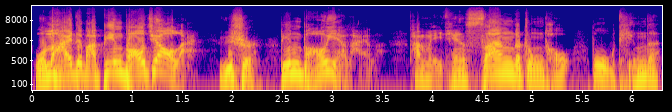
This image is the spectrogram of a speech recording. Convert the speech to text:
我们还得把冰雹叫来。于是冰雹也来了。他每天三个钟头不停地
